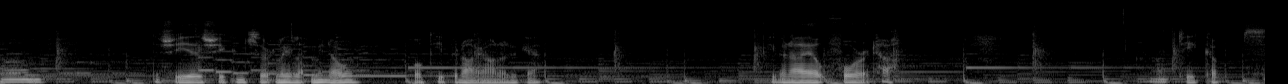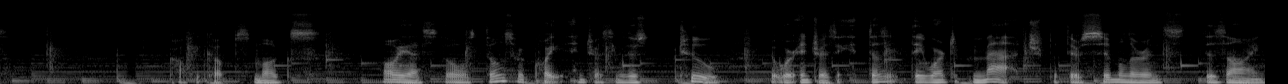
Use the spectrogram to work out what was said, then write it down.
Um, if she is, she can certainly let me know. We'll keep an eye on it again. Keep an eye out for it, huh? Uh, teacups, coffee cups, mugs. Oh yes, those those are quite interesting. There's two that were interesting. It doesn't they weren't match, but they're similar in design.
